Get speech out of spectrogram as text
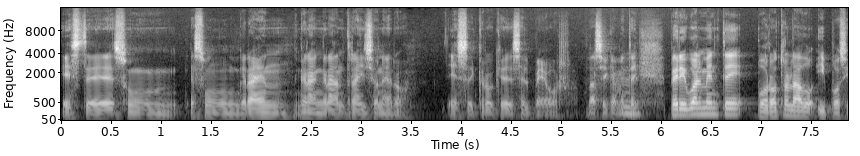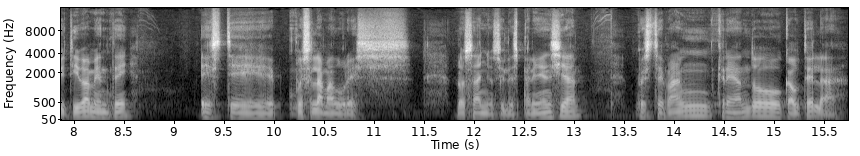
Este es un, es un gran, gran, gran traicionero. Ese creo que es el peor, básicamente. Mm. Pero igualmente, por otro lado, y positivamente, este, pues la madurez, los años y la experiencia, pues te van creando cautela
